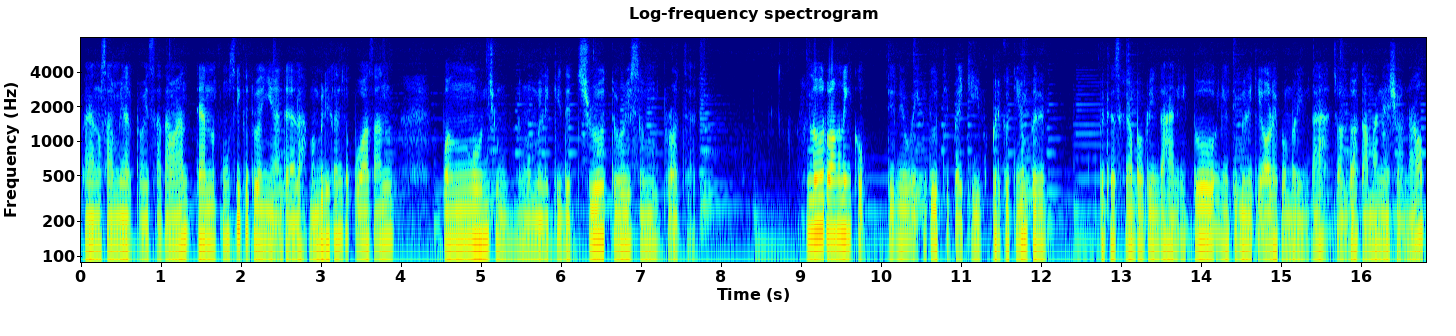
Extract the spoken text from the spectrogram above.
merangsang minat wisatawan, dan fungsi keduanya adalah memberikan kepuasan pengunjung yang memiliki the true tourism product. Lalu ruang lingkup di New Week itu dibagi berikutnya ber, berdasarkan pemerintahan itu yang dimiliki oleh pemerintah, contoh Taman Nasional.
